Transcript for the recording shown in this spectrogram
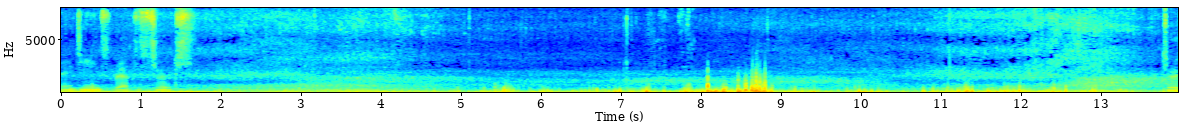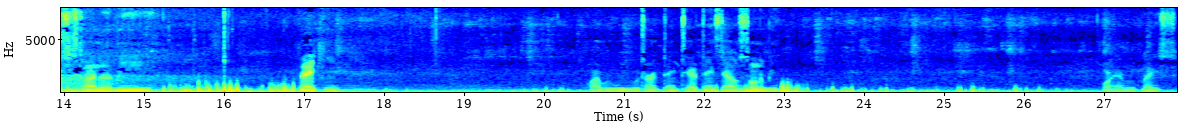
in. James Baptist Church. Church is kind of be vacant. Probably we will turn th- tear things down soon to be or have replaced.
